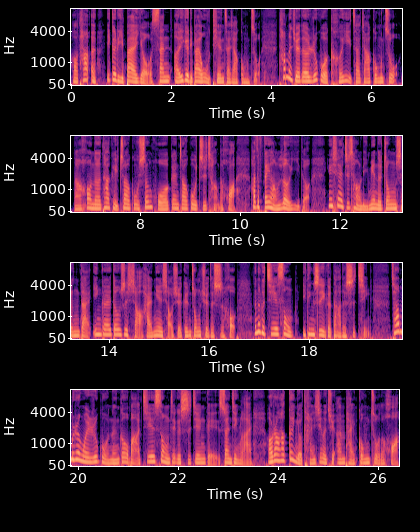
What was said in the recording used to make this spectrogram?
哦，他呃一个礼拜有三呃一个礼拜有五天在家工作。他们觉得如果可以在家工作，然后呢，他可以照顾生活跟照顾职场的话，他是非常乐意的。因为现在职场里面的中生代应该都是小孩念小学跟中学的时候，那那个接送一定是一个大的事情。他们认为，如果能够把接送这个时间给算进来，而让他更有弹性的去安排工作的话，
